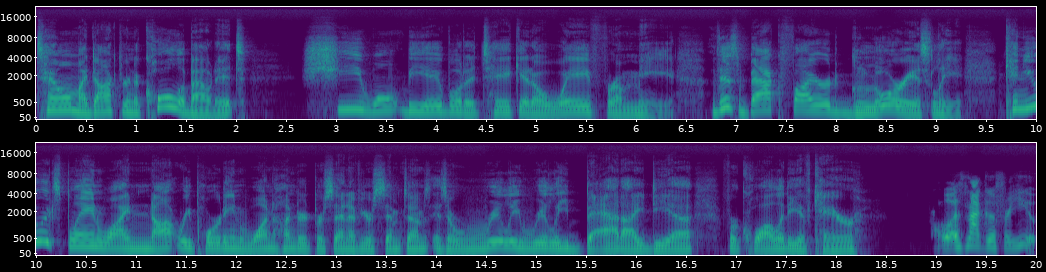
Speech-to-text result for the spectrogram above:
tell my doctor Nicole about it, she won't be able to take it away from me. This backfired gloriously. Can you explain why not reporting 100% of your symptoms is a really, really bad idea for quality of care? Well it's not good for you.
